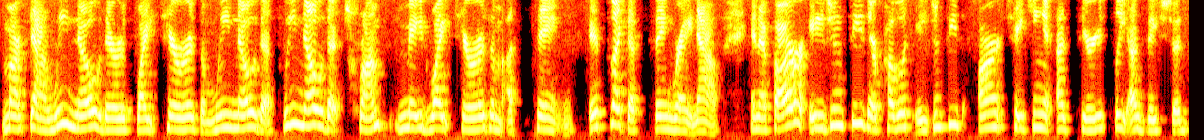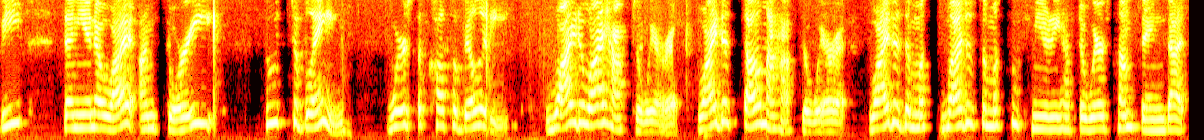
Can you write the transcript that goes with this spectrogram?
marked down. We know there is white terrorism. We know this. We know that Trump made white terrorism a thing. It's like a thing right now. And if our agencies, our public agencies, aren't taking it as seriously as they should be, then you know what? I'm sorry. Who's to blame? Where's the culpability? Why do I have to wear it? Why does Selma have to wear it? Why did the why does the Muslim community have to wear something that,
